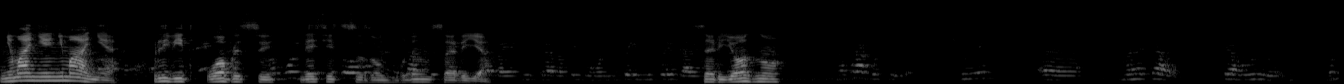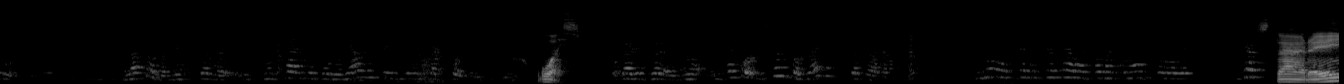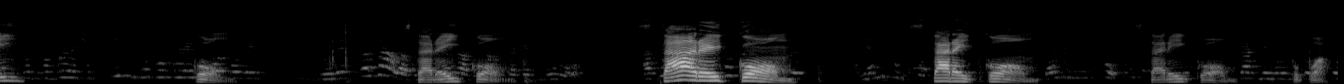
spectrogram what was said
Внимание, внимание! Привіт, обриси 10 сезон, 1 серія. Серйозно. Насраку сіли, чуєш? Мене ця з Ось. І тако, і все одно, знаєш, як сказала. Ну, з тими святами понакручували. Вже... Старий. Старейком. Старейком. Старейком. Старейком. Попа.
